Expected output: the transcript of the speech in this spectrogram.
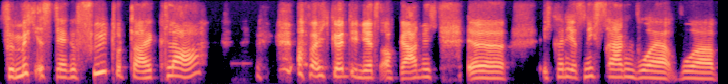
Für mich ist der Gefühl total klar, aber ich könnte ihn jetzt auch gar nicht, äh, ich könnte jetzt nicht sagen, wo er, wo er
